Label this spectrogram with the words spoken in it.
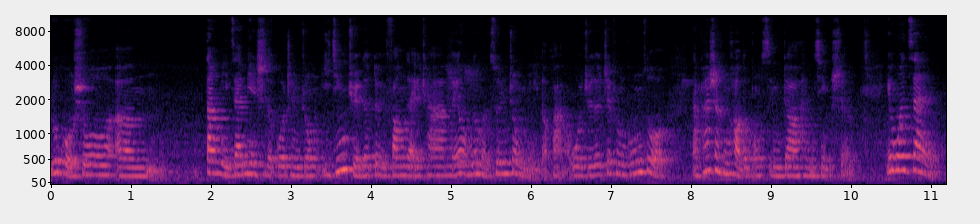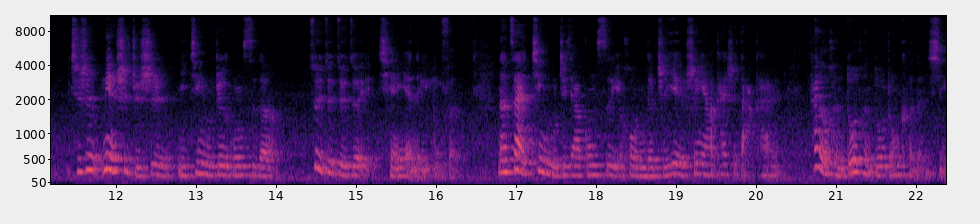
如果说，嗯，当你在面试的过程中已经觉得对方的 HR 没有那么尊重你的话，我觉得这份工作哪怕是很好的公司，你都要很谨慎，因为在其实面试只是你进入这个公司的最最最最前沿的一部分。那在进入这家公司以后，你的职业生涯开始打开，它有很多很多种可能性。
